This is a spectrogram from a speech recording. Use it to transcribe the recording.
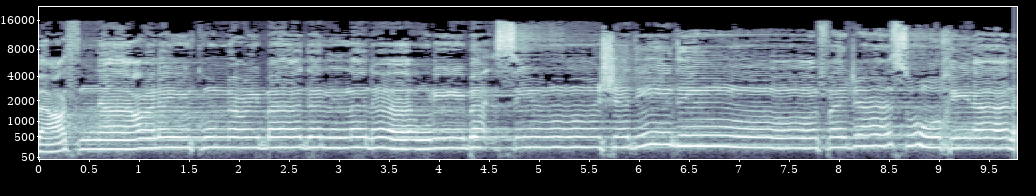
بعثنا عليكم عبادا لنا أولي بأس شديد فجاسوا خلال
